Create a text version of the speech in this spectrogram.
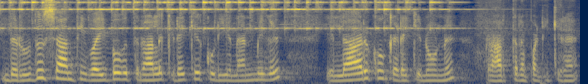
இந்த ருது சாந்தி வைபவத்தினால் கிடைக்கக்கூடிய நன்மைகள் எல்லாருக்கும் கிடைக்கணும்னு பிரார்த்தனை பண்ணிக்கிறேன்.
